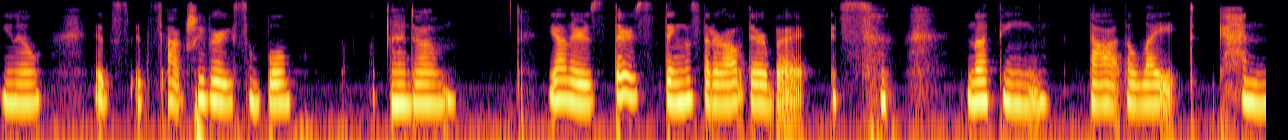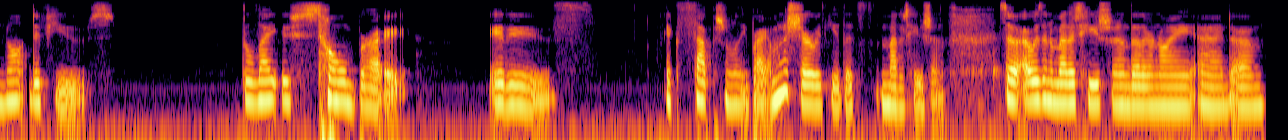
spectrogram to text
You know, it's it's actually very simple, and um, yeah, there's there's things that are out there, but it's nothing that the light cannot diffuse. The light is so bright. It is exceptionally bright. I'm going to share with you this meditation. So I was in a meditation the other night and um,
